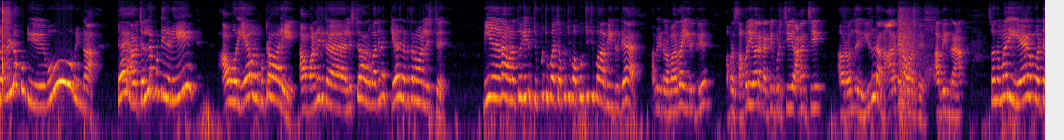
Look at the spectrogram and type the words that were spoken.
சொல்ல குட்டி. ஓ அப்படின்றா. ஏய் அவன் செல்லக்குட்டி இல்லடி. அவன் ஒரு ஏவன் குற்றவாளி. அவன் பண்ணியிருக்க லிஸ்ட்டு வந்து பார்த்தீங்கன்னா கேடு கட்டத்தனமான லிஸ்ட்டு நீ தானே அவனை தூக்கிட்டு சுப்பு சுப்பா சப்பு சுப்பா பூச்சி சுப்பா அப்படின்ட்டு இருக்க அப்படின்ற மாதிரி தான் இருக்குது அப்புறம் சபரி வேற கட்டி பிடிச்சி அணைச்சி அவரை வந்து இருடா நான் இருக்கேன் உனக்கு அப்படின்றான். ஸோ இந்த மாதிரி ஏகப்பட்ட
